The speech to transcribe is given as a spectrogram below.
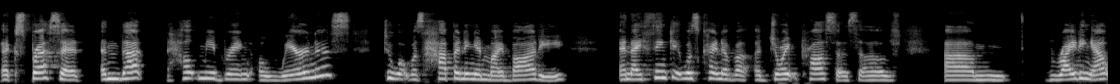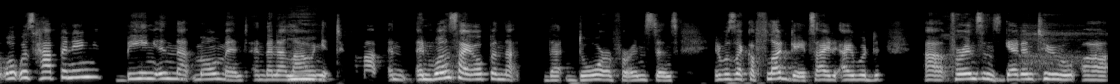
express it. And that helped me bring awareness to what was happening in my body. And I think it was kind of a, a joint process of, um, writing out what was happening, being in that moment and then allowing mm. it to come up. And, and once I opened that, that door, for instance, it was like a floodgates. I, I would, uh, for instance, get into uh,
